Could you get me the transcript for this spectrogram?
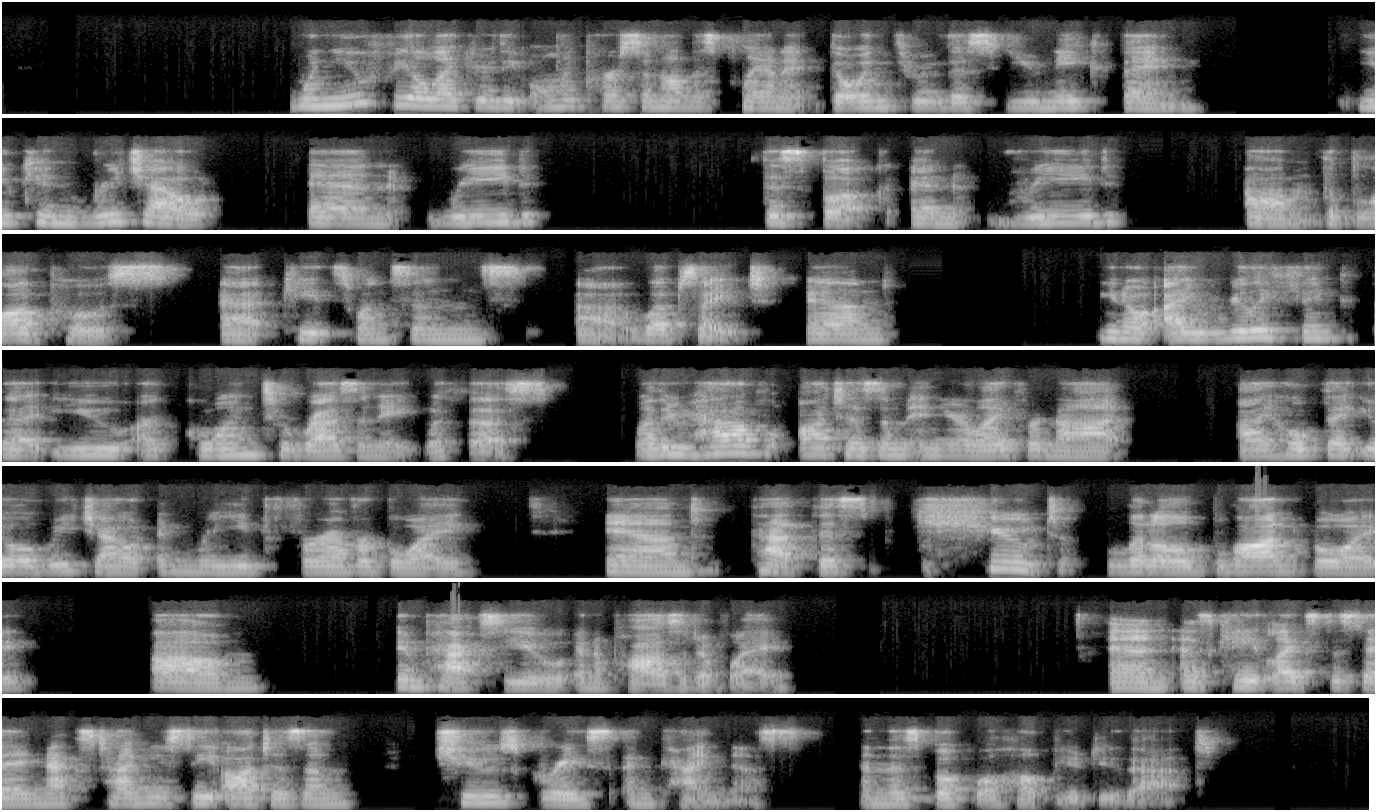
when you feel like you're the only person on this planet going through this unique thing, you can reach out and read this book and read um, the blog posts at Kate Swenson's uh, website. And, you know, I really think that you are going to resonate with this. Whether you have autism in your life or not, I hope that you'll reach out and read Forever Boy and that this cute little blonde boy um, impacts you in a positive way. And as Kate likes to say, next time you see autism, choose grace and kindness. And this book will help you do that.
